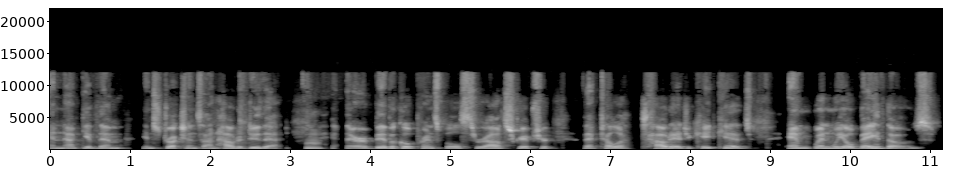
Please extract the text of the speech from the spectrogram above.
and not give them instructions on how to do that. Hmm. there are biblical principles throughout Scripture that tell us how to educate kids, and when we obey those,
